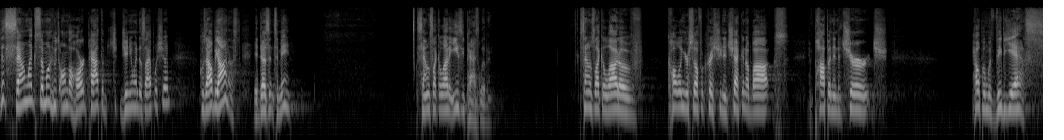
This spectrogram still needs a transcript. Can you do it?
Does it sound like someone who's on the hard path of genuine discipleship? Because I'll be honest, it doesn't to me. Sounds like a lot of easy path living. Sounds like a lot of calling yourself a Christian and checking a box and popping into church, helping with VBS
